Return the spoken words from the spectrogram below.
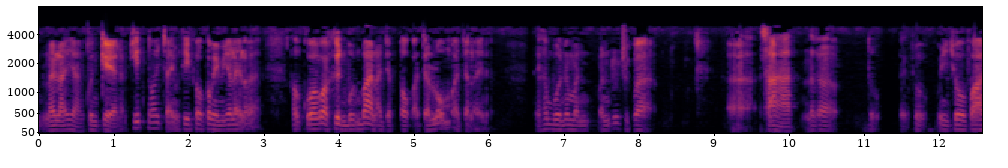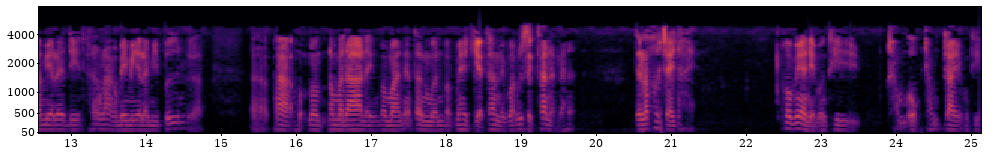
ำหลาย ๆ อย่างคนแก่นะคิดน้อยใจบางทีเขาก็ไม่มีอะไรแล้วเขากลัวว่าขึ้นบนบ้านอาจจะตกอาจจะล้มอาจจะอะไรนะแต่ข้างบนนั้นมันมันรู้สึกว่าอ่าสะอาดแล้วก็ มีโชฟามีอะไรดีข้างล่างก็ไม่มีอะไรมีปื้นหรืออ่าผ้าธรรมดาอะไรประมาณนี้ท่านเหมือนแบบไม่ให้เกียรติท่านในความรู้สึกท่านอะนะฮะแต่เราเข้าใจได้พ่อแม่เนี่ยบางทีช้ำอกช้ำใจบางที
